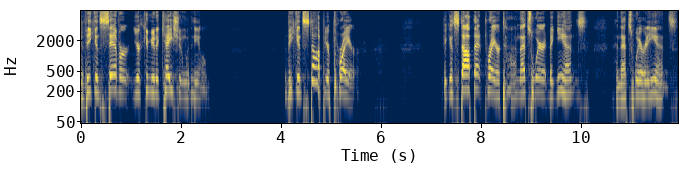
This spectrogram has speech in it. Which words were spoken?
If he can sever your communication with him, if he can stop your prayer, if he can stop that prayer time, that's where it begins and that's where it ends.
